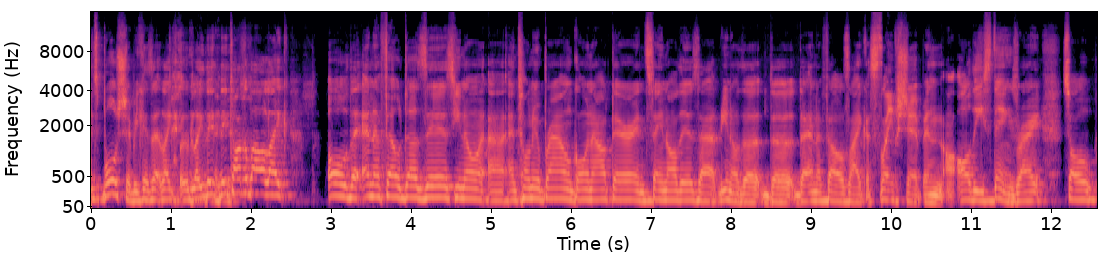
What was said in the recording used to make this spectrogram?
it's bullshit because uh, like like they, they talk about like oh the NFL does this. You know uh, Antonio Brown going out there and saying all this that you know the the the NFL is like a slave ship and all these things, right? So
